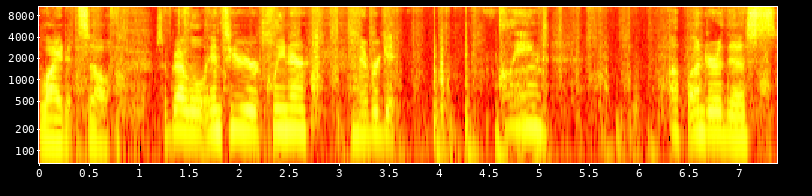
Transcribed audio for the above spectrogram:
light itself. So I've got a little interior cleaner, never get cleaned. up under this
